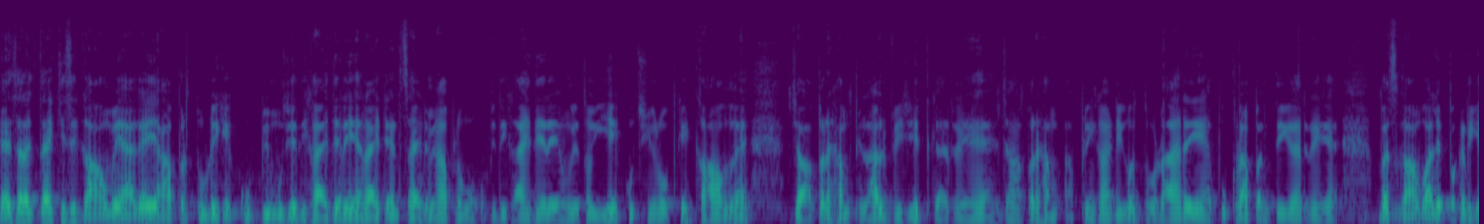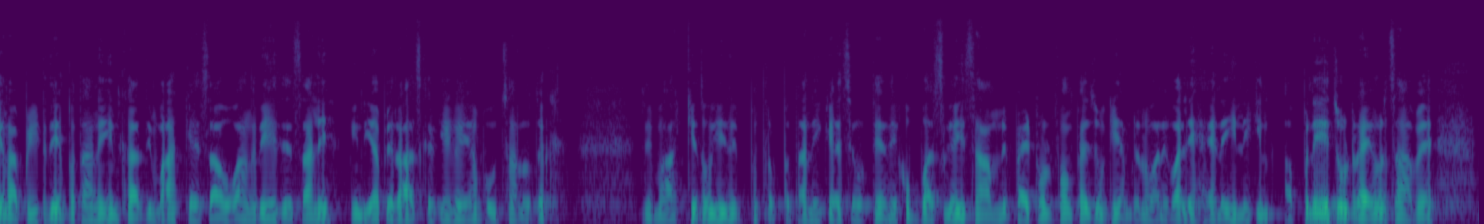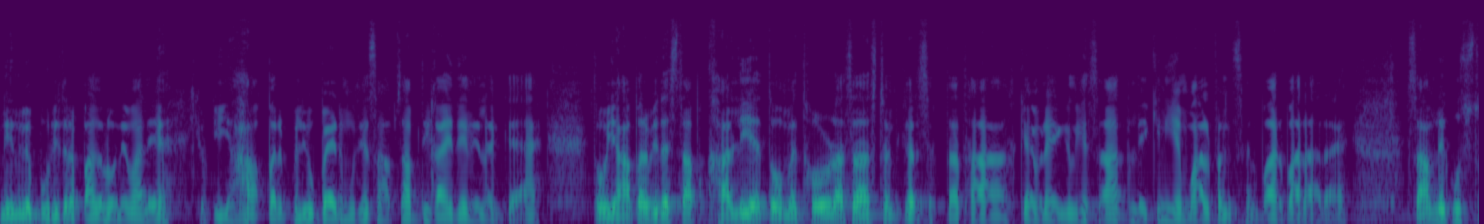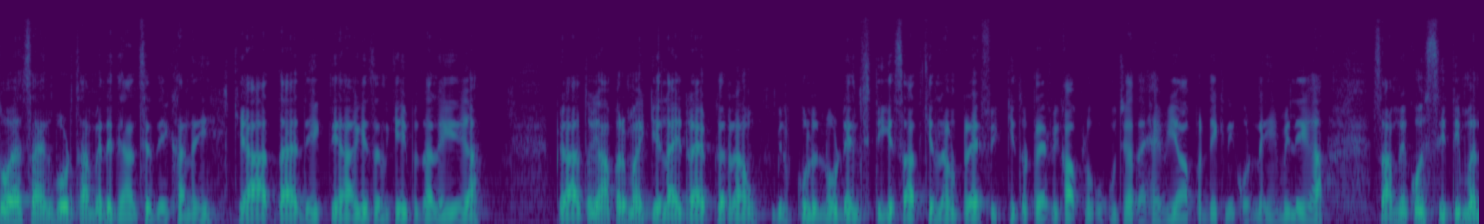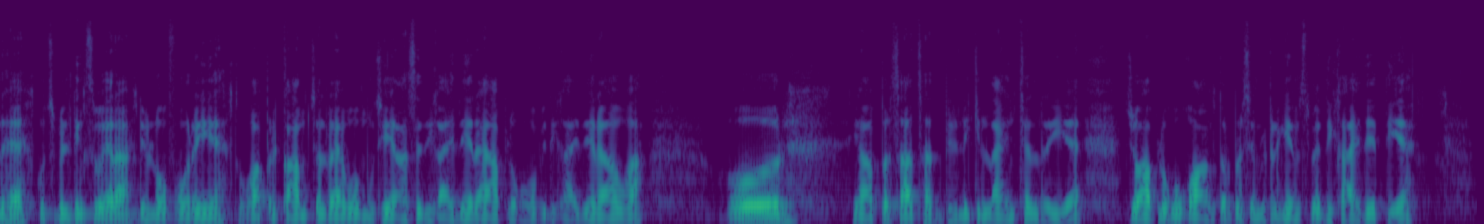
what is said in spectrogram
ऐसा लगता है किसी गाँव में आ गए। यहाँ पर तूड़े के कूप भी मुझे दिखाई दे रहे हैं। राइट हैंड साइड में आप लोगों को भी दिखाई दे रहे होंगे। तो ये कुछ यूरोप के गाँव हैं, जहाँ पर हम फ़िलहाल विज़िट कर रहे हैं। जहाँ पर हम अपनी गाड़ी को दौड़ा रहे हैं पुकरापंती कर रहे हैं। बस गाँव वाले पकड़ के ना पीट दें। पता नहीं इनका दिमाग कैसा होगा। अंग्रेज़ है साले। इंडिया पर राज करके गए हैं बहुत सालों तक। दिमाग के तो ये मतलब पता नहीं कैसे होते हैं। देखो, बस गई, सामने पेट्रोल पंप है जो कि हम डलवाने वाले हैं नहीं, लेकिन अपने जो ड्राइवर साहब हैं, नींद में बुरी तरह पागल होने वाले हैं, क्योंकि यहाँ पर ब्लू बेड मुझे साफ़ साफ़ दिखाई देने लग गया है। तो यहाँ पर अभी रास्ता खाली है तो मैं थोड़ा सा स्टंट कर सकता था कैमरा एंगल के साथ, लेकिन ये माल फ़ंक्शन बार बार आ रहा है। सामने कुछ तो है साइन बोर्ड था, मैंने ध्यान से देखा नहीं। क्या आता है, देखते हैं, आगे चल के ही पता लगेगा। फ़िलहाल तो यहाँ पर मैं अकेला ही ड्राइव कर रहा हूँ। बिल्कुल लो डेंसिटी के साथ खेल रहा हूँ ट्रैफ़िक की तो ट्रैफ़िक आप लोगों को ज़्यादा हैवी यहाँ पर देखने को नहीं मिलेगा। सामने कोई सिटी मन है, कुछ बिल्डिंग्स वगैरह डेवलप हो रही हैं तो वहाँ पर काम चल रहा है, वो मुझे यहाँ से दिखाई दे रहा है, आप लोगों को भी दिखाई दे रहा होगा। और यहाँ पर साथ साथ बिजली की लाइन चल रही है, जो आप लोगों को आमतौर पर सिम्यूटर गेम्स में दिखाई देती है।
